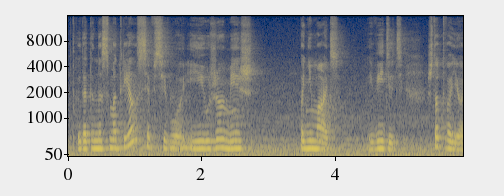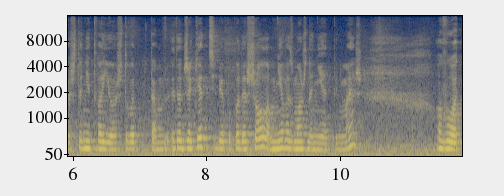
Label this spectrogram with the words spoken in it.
Вот когда ты насмотрелся всего и уже умеешь понимать и видеть, что твое, что не твое, что вот там этот жакет тебе подошел, а мне, возможно, нет, понимаешь? Вот.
